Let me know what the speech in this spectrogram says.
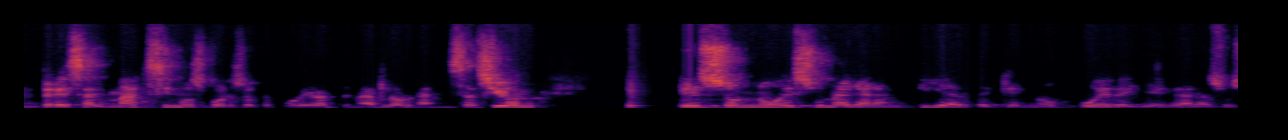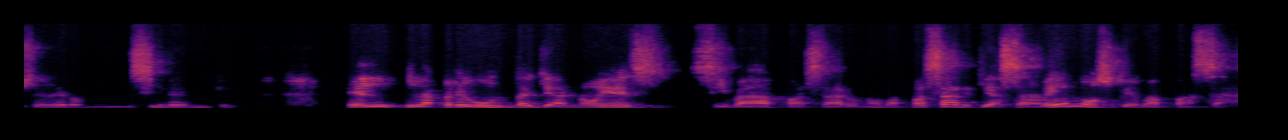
empresa, al máximo esfuerzo que pudiera tener la organización, eso no es una garantía de que no puede llegar a suceder un incidente. La pregunta ya no es si va a pasar o no va a pasar, ya sabemos que va a pasar.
